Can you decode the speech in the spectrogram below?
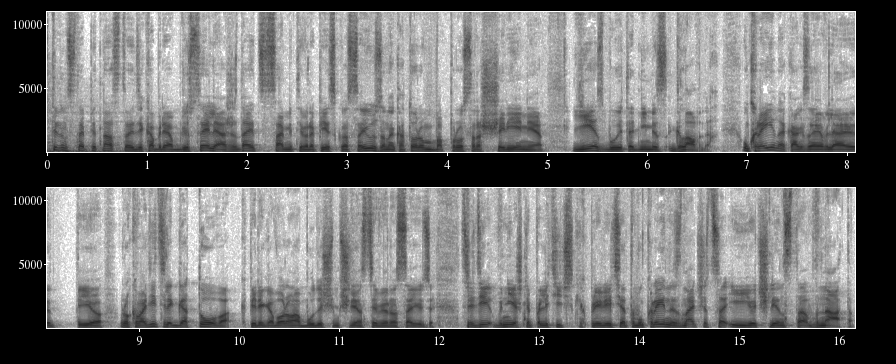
14-15 декабря в Брюсселе ожидается саммит Европейского Союза, на котором вопрос расширения ЕС будет одним из главных. Украина, как заявляют ее руководители, готова к переговорам о будущем членстве в Евросоюзе. Среди внешнеполитических приоритетов Украины значится и ее членство в НАТО.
